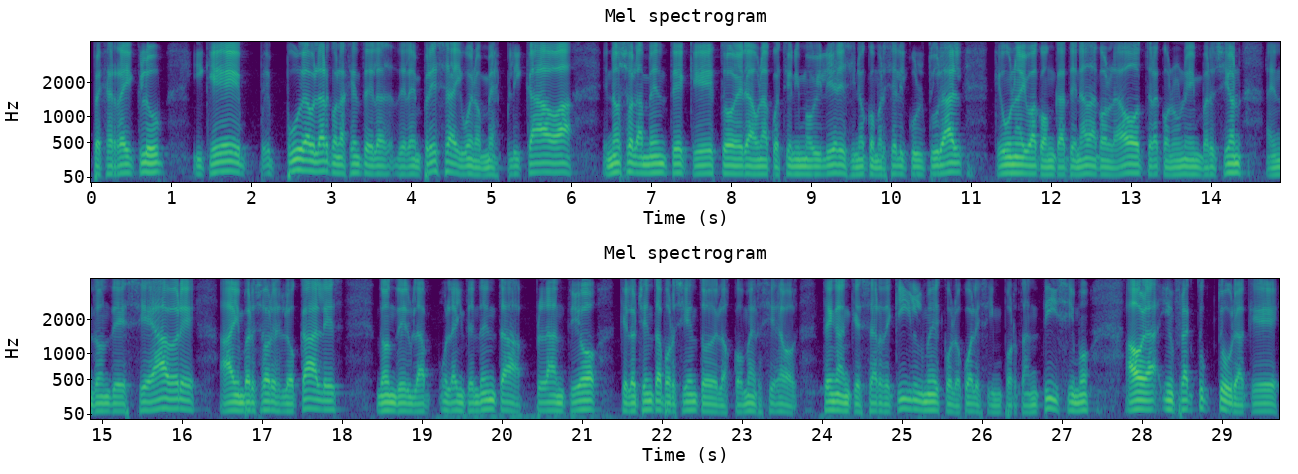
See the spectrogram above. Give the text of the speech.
Pejerrey Club y que pude hablar con la gente de la, de la empresa y bueno, me explicaba no solamente que esto era una cuestión inmobiliaria, sino comercial y cultural, que una iba concatenada con la otra, con una inversión en donde se abre a inversores locales, donde la, intendenta planteó que el 80% de los comercios tengan que ser de Quilmes, con lo cual es importantísimo. Ahora, infraestructura, que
